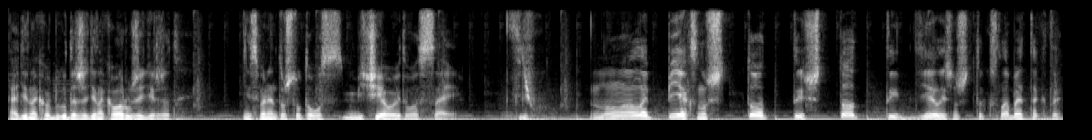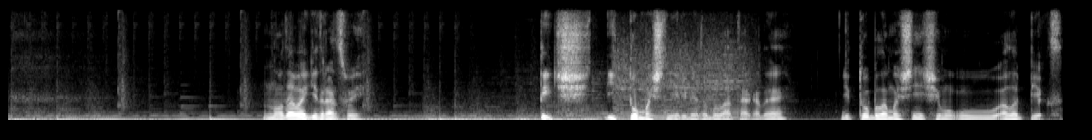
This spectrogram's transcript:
Одинаково бегут, даже одинаково оружие держат. Несмотря на то, что у того меча, а у этого Саи. Фью. Ну, Лапекс, ну что ты, что ты делаешь? Ну что такое слабая атака-то? Ну, давай, гидрант свой Тыч И то мощнее, ребята, была атака, да? И то была мощнее, чем у Алапекс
